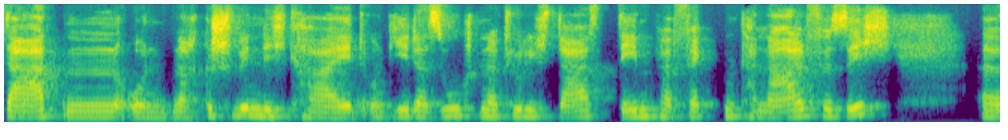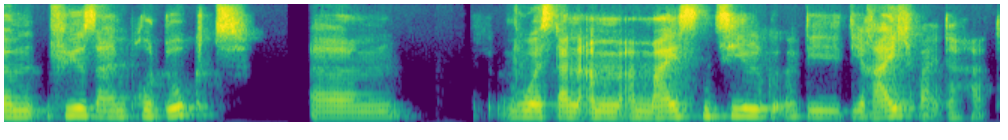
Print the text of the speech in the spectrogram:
Daten und nach Geschwindigkeit und jeder sucht natürlich da den perfekten Kanal für sich, ähm, für sein Produkt. Ähm, wo es dann am, am meisten Ziel, die, die Reichweite hat.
